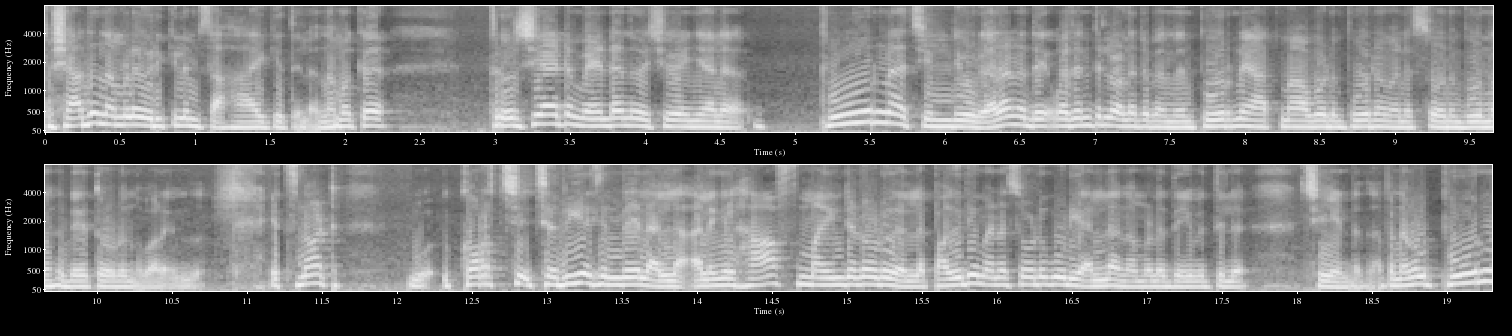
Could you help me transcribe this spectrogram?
പക്ഷെ അത് നമ്മളെ ഒരിക്കലും സഹായിക്കത്തില്ല. നമുക്ക് തീർച്ചയായിട്ടും വേണ്ടതെന്ന് വെച്ച് കഴിഞ്ഞാൽ പൂർണ ചിന്തയോട് അതാണ് വചനത്തിൽ വളരെ ബന്ധം പൂർണ ആത്മാവോടും പൂർണ മനസ്സോടും പൂർണ ഹൃദയത്തോടും എന്ന് പറയുന്നത്. ഇറ്റ്സ് നോട്ട് കുറച്ച് ചെറിയ ചിന്തയിലല്ല അല്ലെങ്കിൽ ഹാഫ് മൈൻഡഡോടുകൂടിയല്ല പകുതി മനസ്സോടു കൂടിയല്ല നമ്മൾ ദൈവത്തിൽ ചെയ്യേണ്ടത്. അപ്പം നമ്മൾ പൂർണ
